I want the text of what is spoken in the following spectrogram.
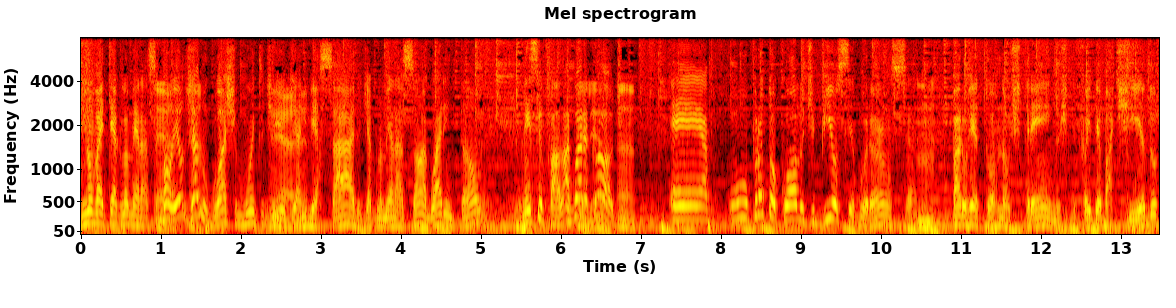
Não vai ter aglomeração. É, Bom, eu já é. não gosto muito de, É, de né? aniversário, de aglomeração, agora então nem se fala. Agora, Beleza. Cláudio, Ah. é, o protocolo de biossegurança Hum. para o retorno aos treinos foi debatido,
